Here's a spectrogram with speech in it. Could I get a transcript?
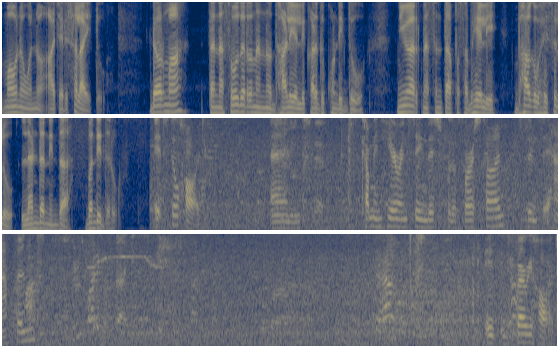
ಮೌನವನ್ನು ಆಚರಿಸಲಾಯಿತು. ಡೋರ್ಮಾ ತನ್ನ ಸೋದರನನ್ನು ದಾಳಿಯಲ್ಲಿ ಕಳೆದುಕೊಂಡಿದ್ದು ನ್ಯೂಯಾರ್ಕ್ನ ಸಂತಾಪ ಸಭೆಯಲ್ಲಿ ಭಾಗವಹಿಸಲು ಲಂಡನ್ನಿಂದ ಬಂದಿದ್ದರು. Coming here and seeing this for the first time since it happened, it, it's very hard.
